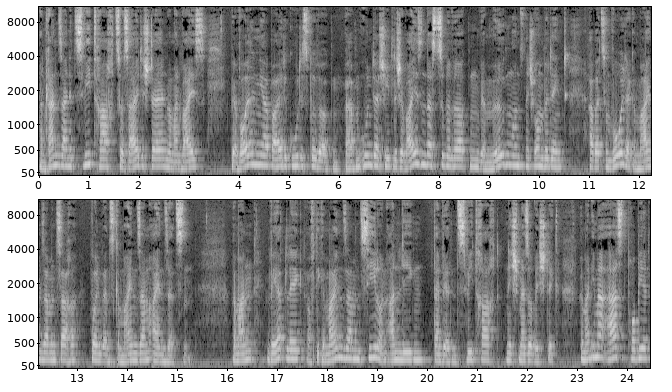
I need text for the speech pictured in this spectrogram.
Man kann seine Zwietracht zur Seite stellen, wenn man weiß, wir wollen ja beide Gutes bewirken. Wir haben unterschiedliche Weisen, das zu bewirken. Wir mögen uns nicht unbedingt, aber zum Wohl der gemeinsamen Sache wollen wir uns gemeinsam einsetzen. Wenn man Wert legt auf die gemeinsamen Ziele und Anliegen, dann werden Zwietracht nicht mehr so wichtig. Wenn man immer erst probiert,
